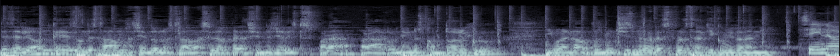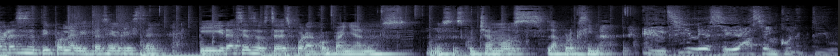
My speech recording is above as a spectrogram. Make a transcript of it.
desde León, que es donde estábamos haciendo nuestra base de operaciones ya listos para, para reunirnos con todo el crew. Y bueno, pues muchísimas gracias por estar aquí conmigo, Dani. Sí, no, gracias a ti por la invitación, Cristian. Y gracias a ustedes por acompañarnos. Nos escuchamos la próxima. El cine se hace en colectivo.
